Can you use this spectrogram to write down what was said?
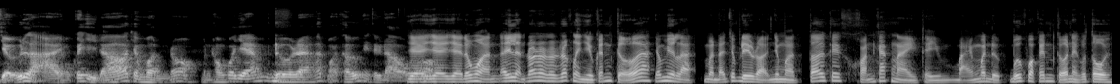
giữ lại một cái gì đó cho mình đúng không? Mình không có dám đưa ra hết mọi thứ ngay từ đầu. dạ dạ dạ đúng rồi anh ý là nó rất, là nhiều cánh cửa giống như là mình đã chốt deal rồi nhưng mà tới cái khoảnh khắc này thì bạn mới được bước qua cánh cửa này của tôi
